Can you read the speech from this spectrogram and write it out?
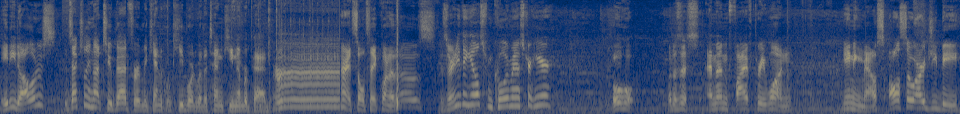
$80? It's actually not too bad for a mechanical keyboard with a 10 key number pad. All right, so I'll take one of those. Is there anything else from Cooler Master here? Oh, what is this? MM531 gaming mouse. Also RGB,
